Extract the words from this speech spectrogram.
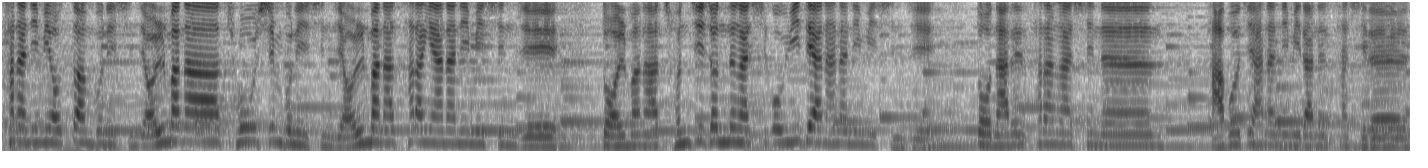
하나님이 어떠한 분이신지 얼마나 좋으신 분이신지 얼마나 사랑의 하나님이신지 또 얼마나 전지전능하시고 위대한 하나님이신지 또 나를 사랑하시는 아버지 하나님이라는 사실을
